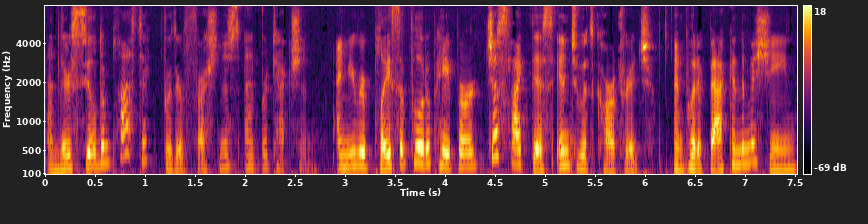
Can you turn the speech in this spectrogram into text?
And they're sealed in plastic for their freshness and protection. And you replace a photo paper just like this into its cartridge and put it back in the machine.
